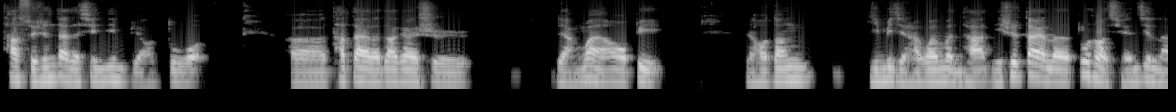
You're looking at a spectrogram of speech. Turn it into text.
他随身带的现金比较多，呃，他带了大概是两万澳币，然后当移民检察官问他你是带了多少钱进来，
